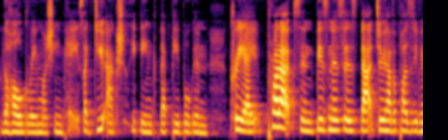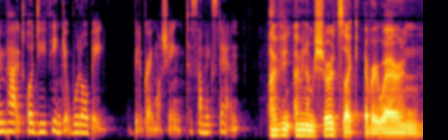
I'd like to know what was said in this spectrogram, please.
the whole greenwashing piece? Like, do you actually think that people can create products and businesses that do have a positive impact, or do you think it would all be a bit of greenwashing to some extent? I mean, I mean, I'm sure it's like everywhere, and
